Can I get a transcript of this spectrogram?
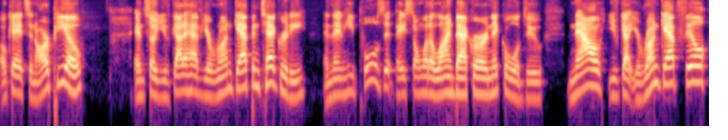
okay, it's an RPO. And so you've got to have your run gap integrity. And then he pulls it based on what a linebacker or a nickel will do. Now you've got your run gap fill.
